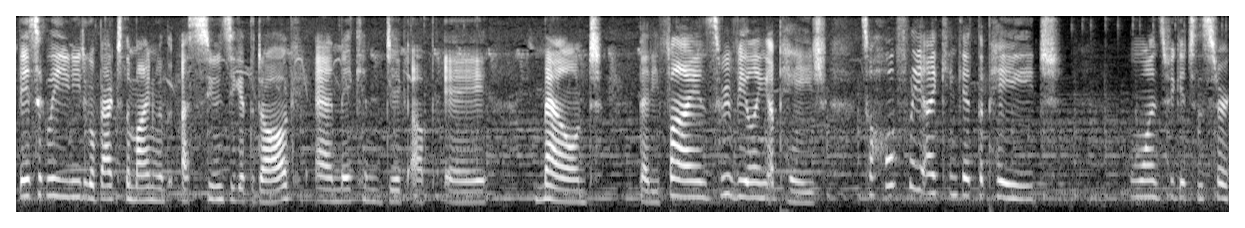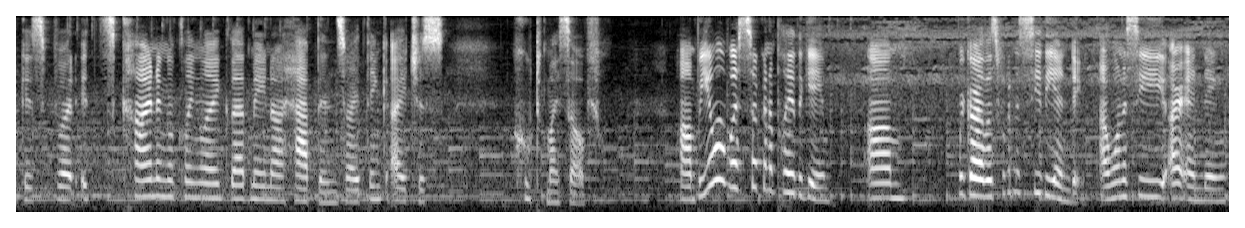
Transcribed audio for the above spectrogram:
Basically, you need to go back to the mine with, as soon as you get the dog, and make him dig up a mound that he finds, revealing a page. So hopefully I can get the page once we get to the circus, but it's kind of looking like that may not happen, so I think I just hoot myself. Um, but you know what, we're still going to play the game. Um, regardless, we're going to see the ending. I want to see our ending,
